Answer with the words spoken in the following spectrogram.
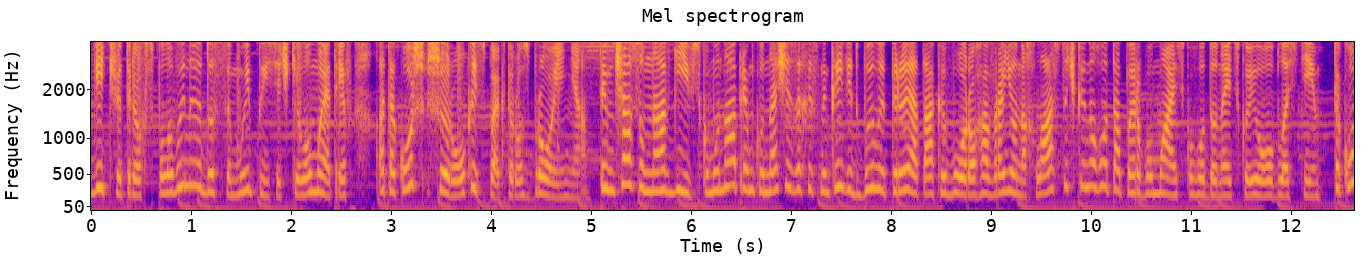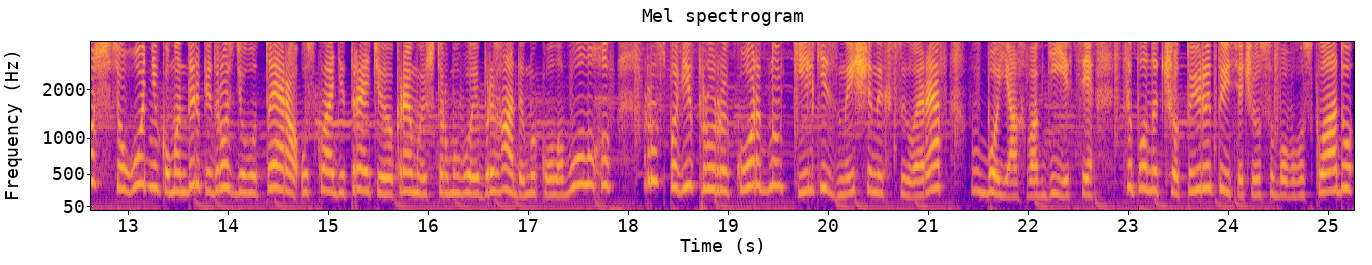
від 4,5 до 7 тисяч кілометрів, а також широкий спектр озброєння. Тим часом на Авдіївському напрямку наші захисники відбили три атаки ворога в районах Ласточкиного та Первомайського Донецької області. Також сьогодні командир підрозділу Тера у складі 3-ї окремої штурмової бригади Микола Волохов розповів про рекордну кількість знищених сил РФ в боях в Авдіївці. Це понад 4 тисячі особового складу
